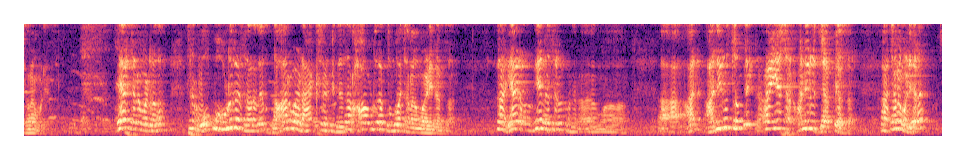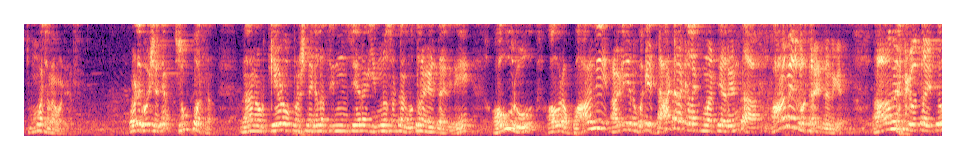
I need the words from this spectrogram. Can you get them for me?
ಚೆನ್ನಾಗಿ ಮಾಡಿದ್ದಾರೆ ಸರ್. ಯಾರು ಚೆನ್ನಾಗಿ ಮಾಡಿರೋದು? ಸರ್, ಒಬ್ಬ ಹುಡುಗ ಸರ್, ಅದೇ ಧಾರವಾಡ ಆಕ್ಸಿಡೆಂಟ್ ಇದೆ ಸರ್, ಆ ಹುಡುಗ ತುಂಬ ಚೆನ್ನಾಗಿ ಮಾಡಿದ್ದಾನೆ ಸರ್. ಹಾಂ, ಯಾರು? ಏನು ಹೆಸರು? Anirudh something yes sir Anirudh Jatkar sir. ಹಾಂ, ಚೆನ್ನಾಗಿ ಮಾಡಿದಾರ ತುಂಬ ಚೆನ್ನಾಗಿ ಮಾಡಿದ್ದಾರೆ ಸರ್. ಒಳ್ಳೆ ಭವಿಷ್ಯ ಇದೆಯಾ ಸೂಪರ್ ಸರ್ ನಾನು ಅವ್ರು ಕೇಳೋ ಪ್ರಶ್ನೆಗೆಲ್ಲ ಸಿನ್ಸಿಯರ್ ಆಗಿ ಇನ್ನೋಸೆಂಟ್ ಆಗಿ ಉತ್ತರ ಹೇಳ್ತಾ ಇದ್ದೀನಿ. ಅವರು ಅವರ ಬಾವಿ ಅಳಿಯನ ಬಗ್ಗೆ ಡಾಟಾ ಕಲೆಕ್ಟ್ ಮಾಡ್ತಿದ್ದಾರೆ ಅಂತ ಆಮೇಲೆ ಗೊತ್ತಾಯ್ತು ನನಗೆ. ಆಮೇಲೆ ಗೊತ್ತಾಯ್ತು,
